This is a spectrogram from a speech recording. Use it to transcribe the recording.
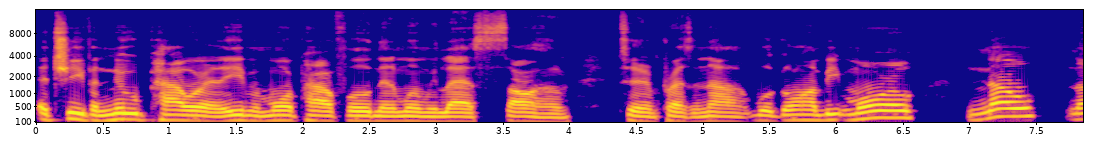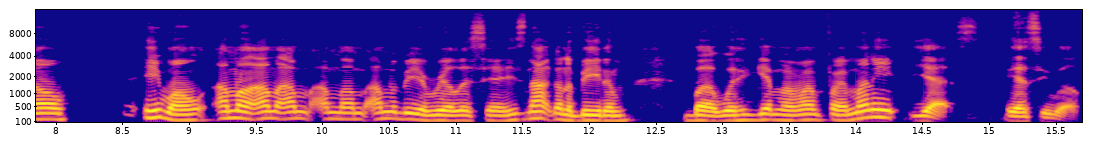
achieve a new power and even more powerful than when we last saw him to impress him. Now, will Gohan beat Moro? No, no, he won't. I'm a, I'm I'm I'm I'm, I'm gonna be a realist here. He's not gonna beat him, but will he give him a run for his money? Yes, yes, he will.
